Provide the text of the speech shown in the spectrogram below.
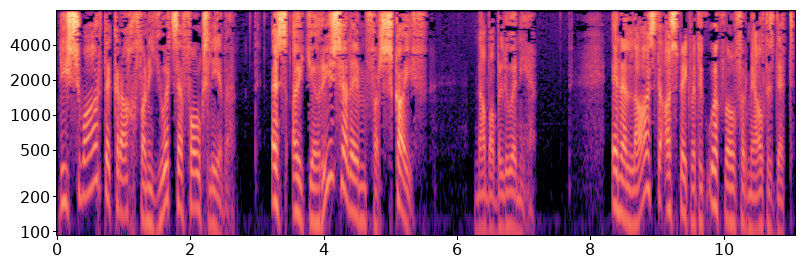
Die swaartekrag van die Joodse volkslewe is uit Jerusalem verskuif na Babilonië. En 'n laaste aspek wat ek ook wil vermeld is dit.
